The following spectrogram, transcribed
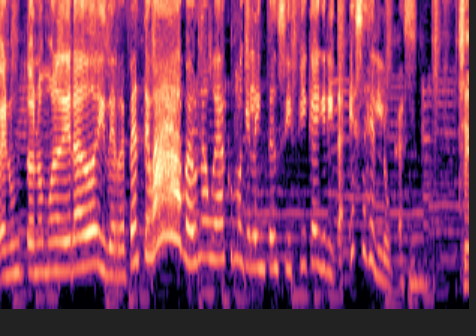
en un tono moderado y de repente va para una weá como que la intensifica y grita. Ese es el Lucas, Sí.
